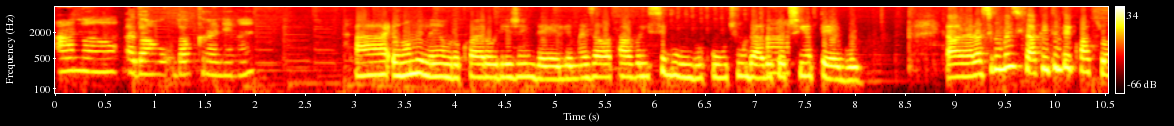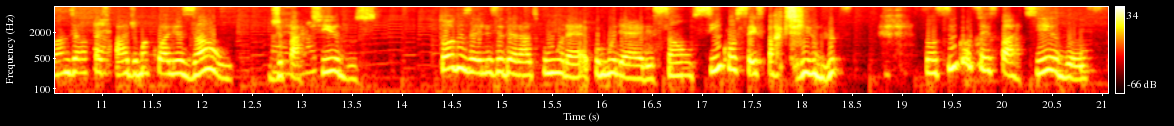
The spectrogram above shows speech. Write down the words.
Ah, não. É da, da Ucrânia, né? Ah, eu não me lembro qual era a origem dele, mas ela estava em segundo, com o último dado ah. que eu ah. tinha pego. Ela era a segunda, mas ela tem 34 anos e ela faz é. parte de uma coalizão de partidos, todos eles liderados por, mulher, por mulheres. São cinco ou seis partidos. São cinco ou seis partidos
